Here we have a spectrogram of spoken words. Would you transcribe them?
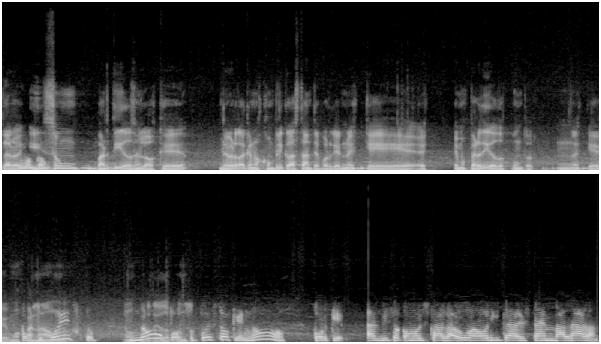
Claro, y son partidos en los que de verdad que nos complica bastante, porque no es que hemos perdido dos puntos, no es que hemos por Supuesto. No, por supuesto que no, porque has visto cómo está la U ahorita, está embalada,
